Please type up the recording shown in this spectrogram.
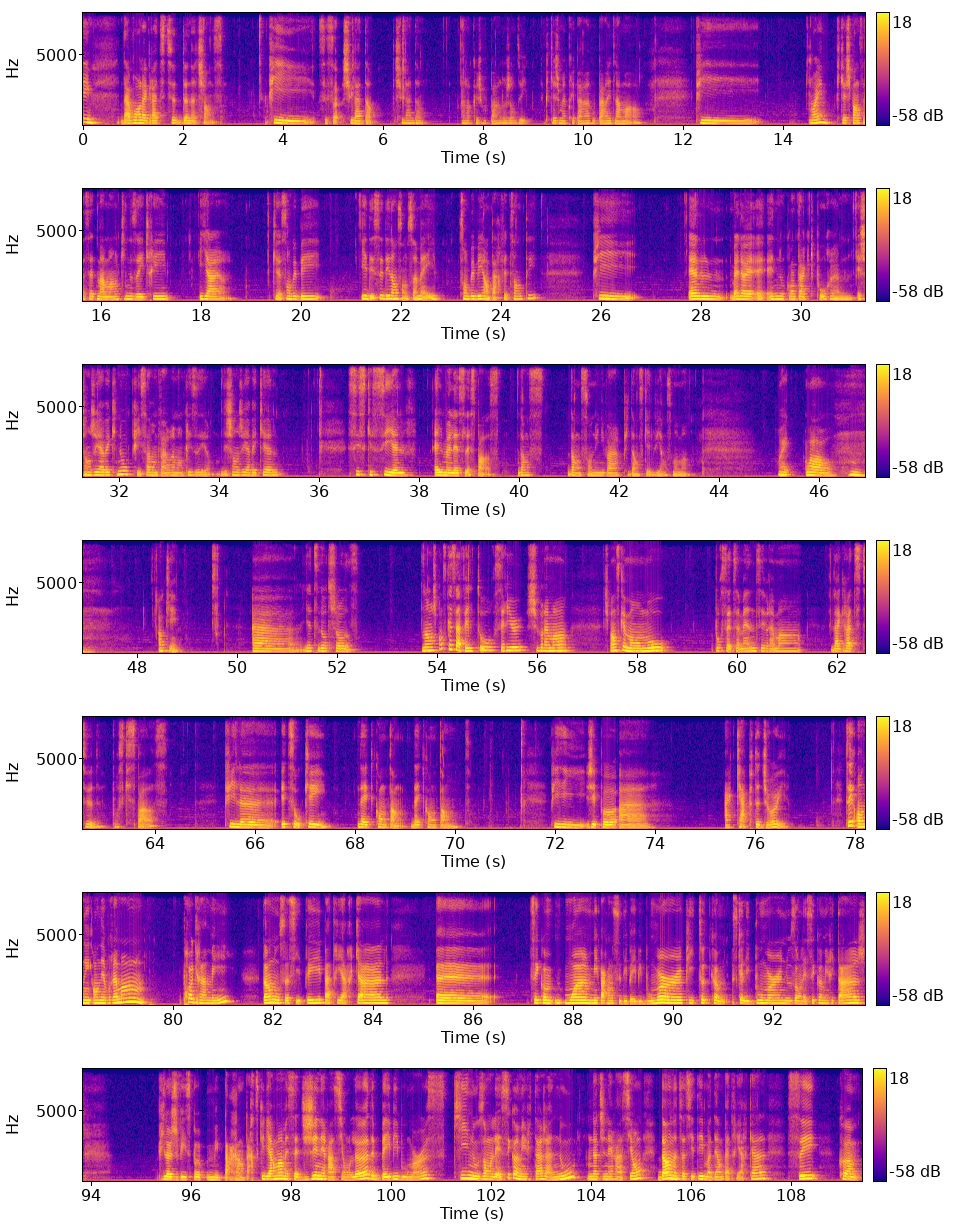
d'avoir la gratitude de notre chance. Puis, c'est ça, je suis là-dedans. Je suis là-dedans. Alors que je vous parle aujourd'hui. Puis que je me prépare à vous parler de la mort. Puis, ouais, puis que je pense à cette maman qui nous a écrit hier que son bébé est décédé dans son sommeil. Son bébé en parfaite santé. Puis, elle, ben elle, nous contacte pour euh, échanger avec nous, puis ça va me faire vraiment plaisir d'échanger avec elle. Si, si elle, elle me laisse l'espace dans, son univers, puis dans ce qu'elle vit en ce moment. Oui, wow. Hmm. OK. Euh, y a-t-il d'autres choses? Non, je pense que ça fait le tour. Sérieux, je suis vraiment je pense que mon mot pour cette semaine, c'est vraiment la gratitude pour ce qui se passe. Puis le it's okay d'être contente, d'être contente. Puis j'ai pas à, à cap de joy. Tu sais, on est, on est vraiment programmé dans nos sociétés patriarcales, euh, tu sais, comme moi, mes parents, c'est des baby boomers, puis tout comme ce que les boomers nous ont laissé comme héritage. Puis là, je vise pas mes parents particulièrement, mais cette génération-là de baby boomers qui nous ont laissé comme héritage à nous, notre génération, dans notre société moderne patriarcale, c'est comme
